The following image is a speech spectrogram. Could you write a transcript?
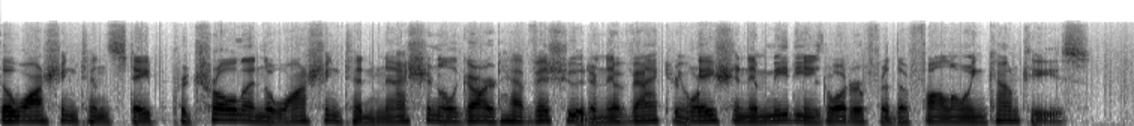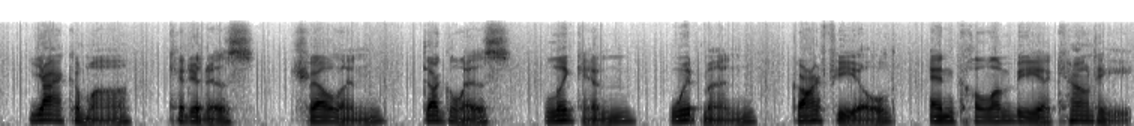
The Washington State Patrol and the Washington National Guard have issued an evacuation immediate order for the following counties. Yakima, Kittitas, Chelan, Douglas, Lincoln, Whitman, Garfield, and Columbia County.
